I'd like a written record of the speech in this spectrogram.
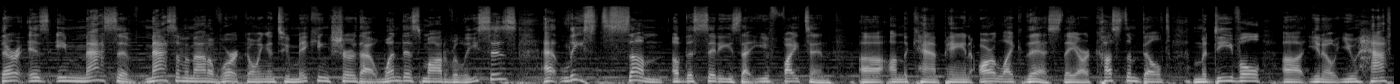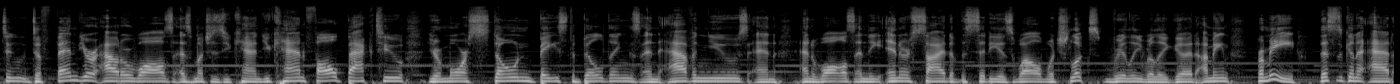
there is a massive, massive amount of work going into making sure that when this mod releases, at least some of the cities that you fight in uh, on the campaign are like this. They are custom built, medieval. Uh, you know, you have to defend your outer walls as much as you can. You can fall back to your more stone-based buildings and avenues and, and walls in the inner side of the city as well, which looks really, really good. I mean, for me, this is going to add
